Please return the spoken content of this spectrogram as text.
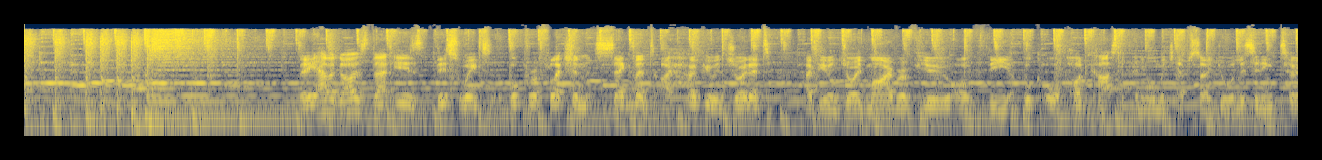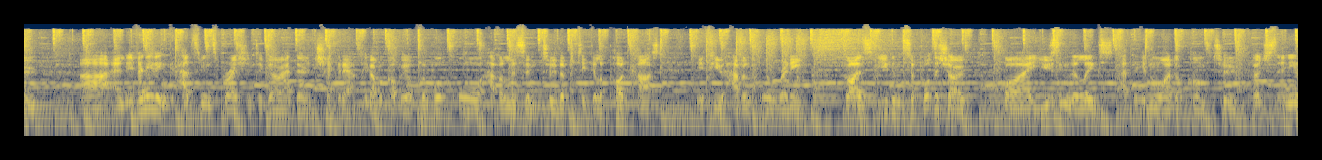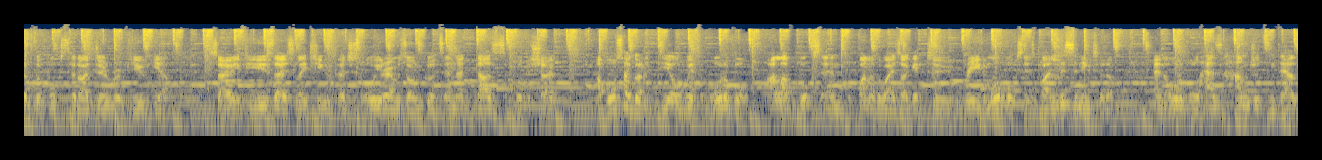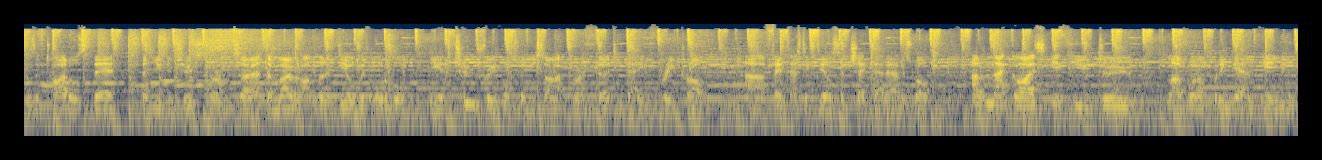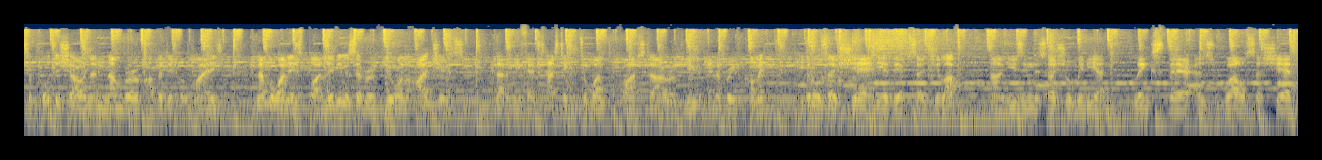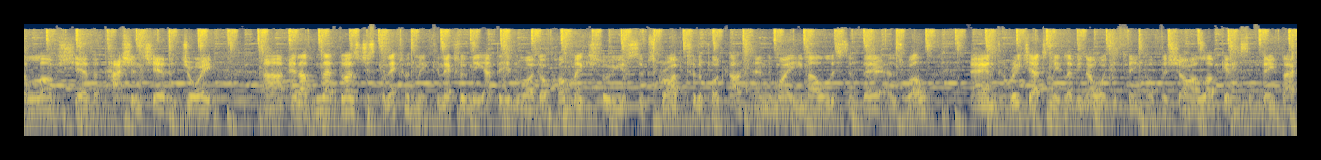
There you have it, guys. That is this week's book reflection segment. I hope you enjoyed it. Hope you enjoyed my review of the book or podcast, depending on which episode you're listening to. Uh, and if anything had some inspiration to go out there and check it out, pick up a copy of the book or have a listen to the particular podcast if you haven't already. Guys, you can support the show by using the links at thehiddenwhy.com to purchase any of the books that I do review here. So if you use those links, you can purchase all your Amazon goods, and that does support the show. I've also got a deal with Audible. I love books, and one of the ways I get to read more books is by listening to them. And Audible has hundreds and thousands of titles there that you can choose from. So at the moment, I've got a deal with Audible. You get two free books when you sign up for a 30 day free trial. Uh, fantastic deal, so check that out as well. Other than that, guys, if you do love what I'm putting down here, you can support the show in a number of other different ways. Number one is by leaving us a review on iTunes. That'd be fantastic. It's a one to five star review and a brief comment. You can also share any of the episodes you love uh, using the social media links there as well. So share the love, share the passion, share the joy. Uh, and other than that, guys, just connect with me. Connect with me at thehiddenwhy.com. Make sure you subscribe to the podcast and my email listed there as well. And reach out to me. Let me know what you think of the show. I love getting some feedback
